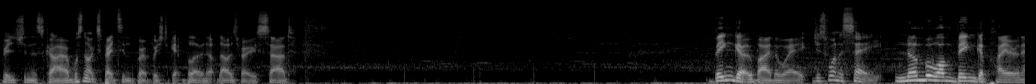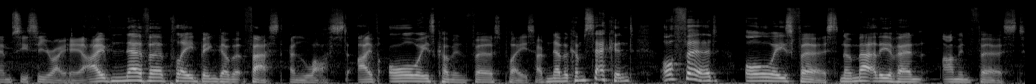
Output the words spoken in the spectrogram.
Bridge in the sky. I was not expecting Bread Bridge to get blown up. That was very sad. Bingo, by the way, just want to say, number one bingo player in MCC right here. I've never played bingo at fast and lost. I've always come in first place. I've never come second or third, always first. No matter the event, I'm in first.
